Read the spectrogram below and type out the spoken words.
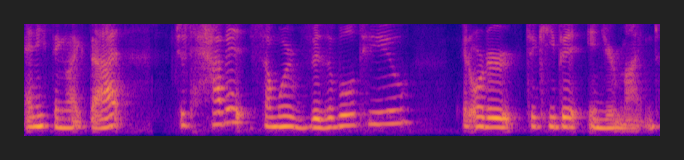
anything like that. Just have it somewhere visible to you in order to keep it in your mind.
